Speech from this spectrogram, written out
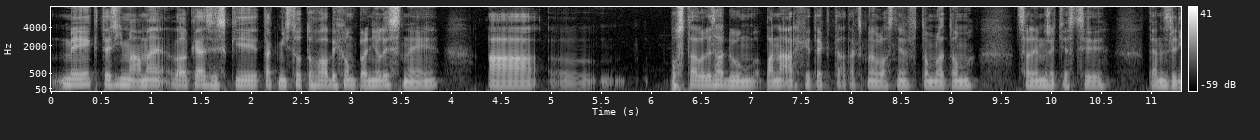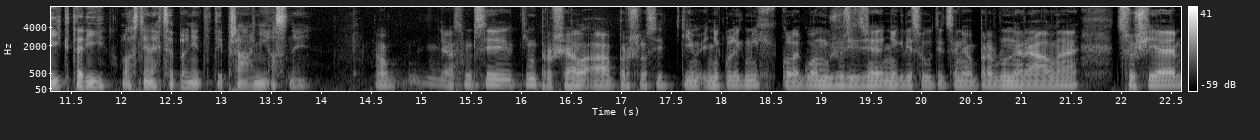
my, kteří máme velké zisky, tak místo toho, abychom plnili sny a eh, postavili za dům pana architekta, tak jsme vlastně v tomhletom celém řetězci ten zlý, který vlastně nechce plnit ty přání a sny. No, já jsem si tím prošel a prošlo si tím i několik mých kolegů a můžu říct, že někdy jsou ty ceny opravdu nereálné, což je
